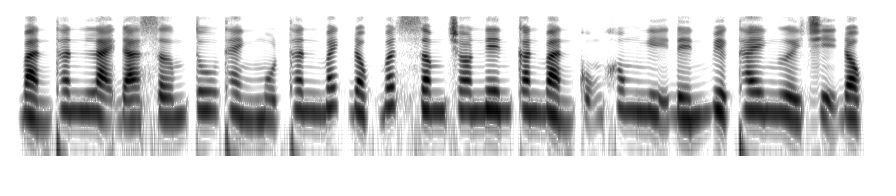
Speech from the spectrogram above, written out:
Bản thân lại đã sớm tu thành một thân bách độc bất xâm cho nên căn bản cũng không nghĩ đến việc thay người trị độc.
